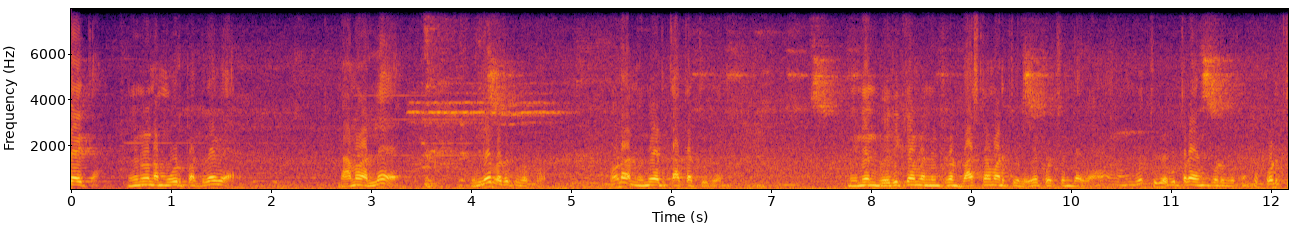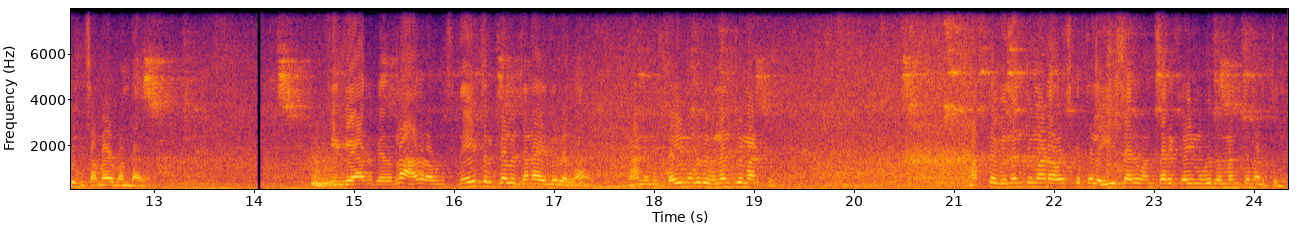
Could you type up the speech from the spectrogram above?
ಆಯ್ತಾ? ನೀನು ನಮ್ಮ ಊರ ಪಕ್ಕದಾಗೆ. ನಾನು ಅಲ್ಲೇ, ಇಲ್ಲೇ ಬದುಕಬೇಕು. ನೋಡ ನಿನ್ನೇನು ತಾಕತ್ತಿದೆ. ನೀನೇನು ವೇದಿಕೆ ಮೇಲೆ ನಿಂತ್ಕೊಂಡು ಭಾಷಣ ಮಾಡ್ತೀವಿ ಏ ಕೋಚಿಂದಾಗ? ನಂಗೆ ಗೊತ್ತಿದೆ ಉತ್ತರ ಹೆಂಗೆ ಕೊಡಬೇಕು ಅಂತ. ಕೊಡ್ತೀನಿ, ಸಮಯ ಬಂದಾಗ. ಈಗ ಯಾರು ಕೇಳಲ್ಲ ಆದ್ರೆ ಅವ್ನ ಸ್ನೇಹಿತರು ಕೆಲವು ಜನ ಇದ್ದೀರಲ್ಲ ನಾನು ನಿಮ್ಗೆ ಕೈ ಮುಗಿದು ವಿನಂತಿ ಮಾಡ್ತೀನಿ. ಮತ್ತೆ ವಿನಂತಿ ಮಾಡೋ ಅವಶ್ಯಕತೆ ಇಲ್ಲ. ಈ ಸಾರಿ ಒಂದು ಸಾರಿ ಕೈ ಮುಗಿದು ವಿನಂತಿ ಮಾಡ್ತೀನಿ.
